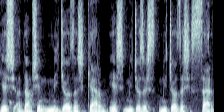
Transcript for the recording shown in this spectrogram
יש אדם שמיג'וזש גרם, יש מיג'וזש סרד.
